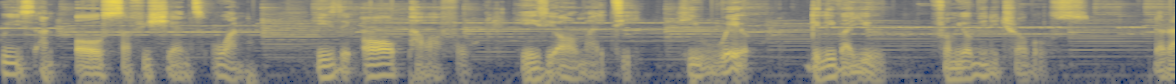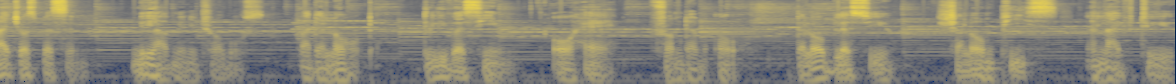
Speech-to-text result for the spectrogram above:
who is an all sufficient one. He is the all powerful, He is the Almighty. He will deliver you from your many troubles. The righteous person may have many troubles, but the Lord delivers him or her from them all. The Lord bless you. Shalom, peace, and life to you.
